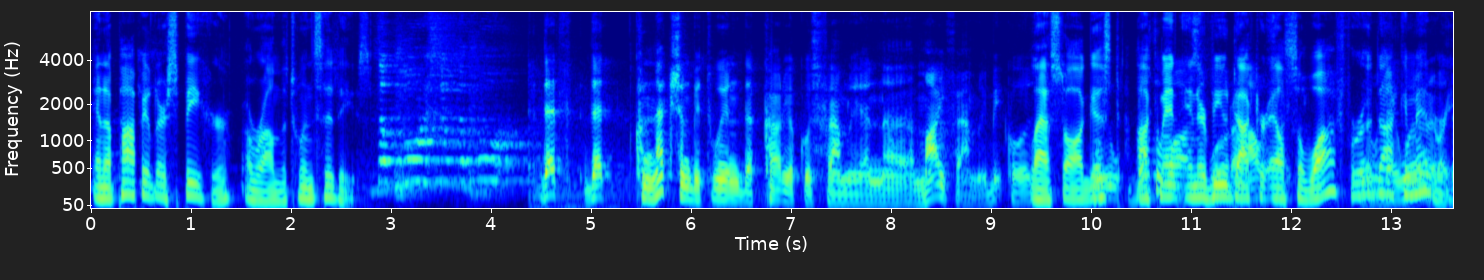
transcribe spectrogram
and a popular speaker around the Twin Cities. The poorest of the poor. That, that connection between the Kyriakos family and uh, my family because last August, we, Ahmed interviewed Dr. El Sawaf for a documentary.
